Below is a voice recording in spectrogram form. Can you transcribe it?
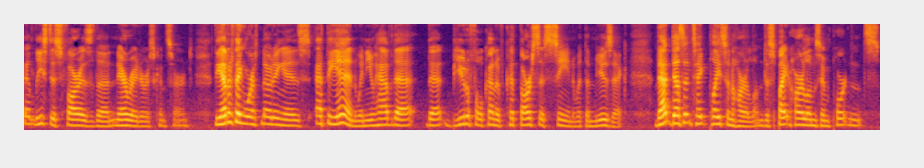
at least as far as the narrator is concerned. The other thing worth noting is at the end when you have that that beautiful kind of catharsis scene with the music, that doesn't take place in Harlem, despite Harlem's importance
